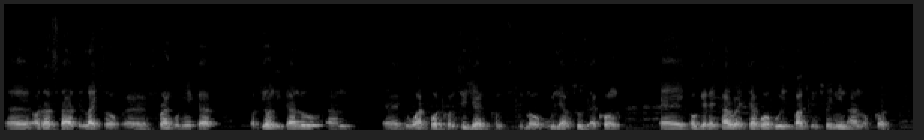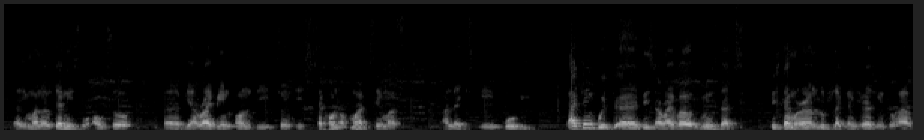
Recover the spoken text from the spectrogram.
other stars, the likes of Frank Onyeka, Odion Igalo, and the Watford contingent consisting of William Troost-Ekong, uh, Oghenekaro who is back in training, and of course, uh, Emmanuel Dennis will also uh, be arriving on the 22nd of March, same as Alex Iwobi. I think with uh, this arrival, it means that this time around, looks like Nigeria is going to have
